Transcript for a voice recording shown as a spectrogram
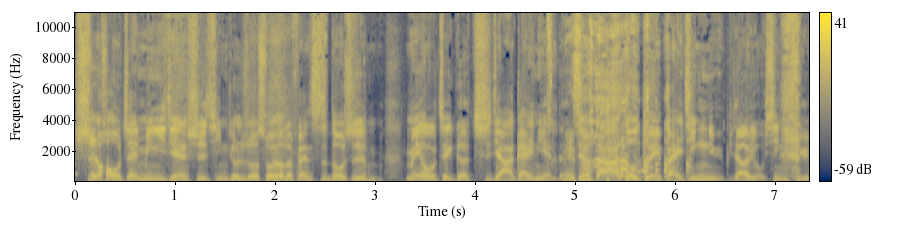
事后证明一件事情，就是说所有的粉丝都是没有这个持家概念的，就大家都对拜金女比较有兴趣，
